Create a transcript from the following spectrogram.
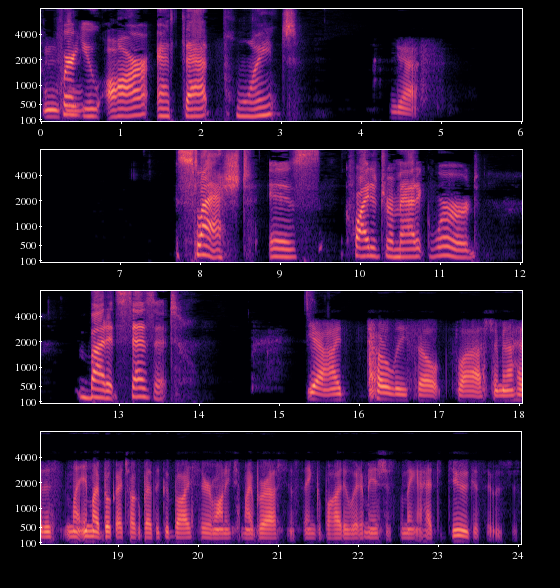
where Mhm. you are at that point? Yes. Slashed is quite a dramatic word, but it says it. Yeah, I totally felt slashed. I mean, I had this my, in my book. I talk about the goodbye ceremony to my breast, you know, saying goodbye to it. I mean, it's just something I had to do because it was just,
